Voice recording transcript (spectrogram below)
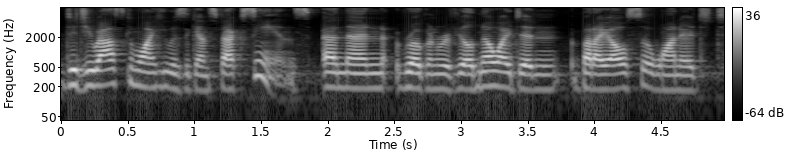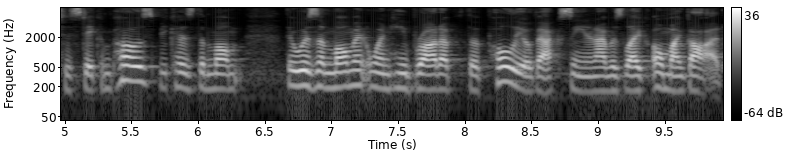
Did you ask him why he was against vaccines? And then Rogan revealed, no, I didn't, but I also wanted to stay composed because the mom- there was a moment when he brought up the polio vaccine, and I was like, oh my God,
